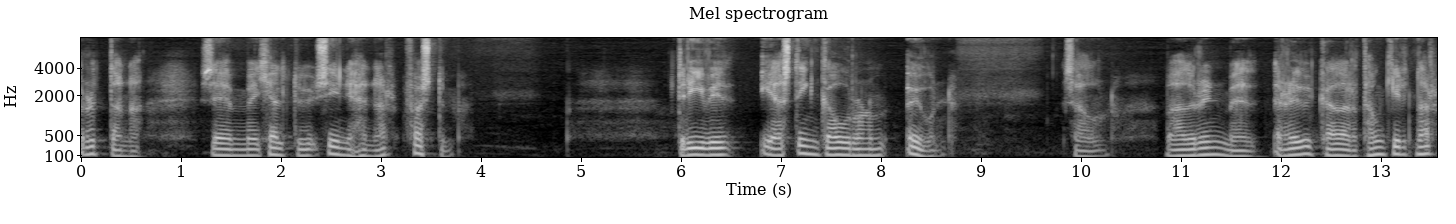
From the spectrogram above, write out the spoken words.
ruttana sem heldu síni hennar föstum. Drífið í að stinga úr honum augun, sað hún. Maðurinn með reyðgaðar tangirnar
